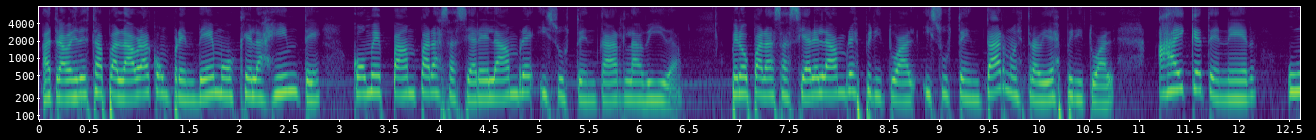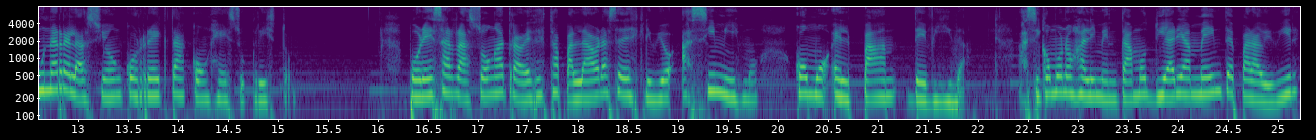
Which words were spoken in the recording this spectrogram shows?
A través de esta palabra comprendemos que la gente come pan para saciar el hambre y sustentar la vida. Pero para saciar el hambre espiritual y sustentar nuestra vida espiritual hay que tener una relación correcta con Jesucristo. Por esa razón, a través de esta palabra se describió a sí mismo como el pan de vida. Así como nos alimentamos diariamente para vivir,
